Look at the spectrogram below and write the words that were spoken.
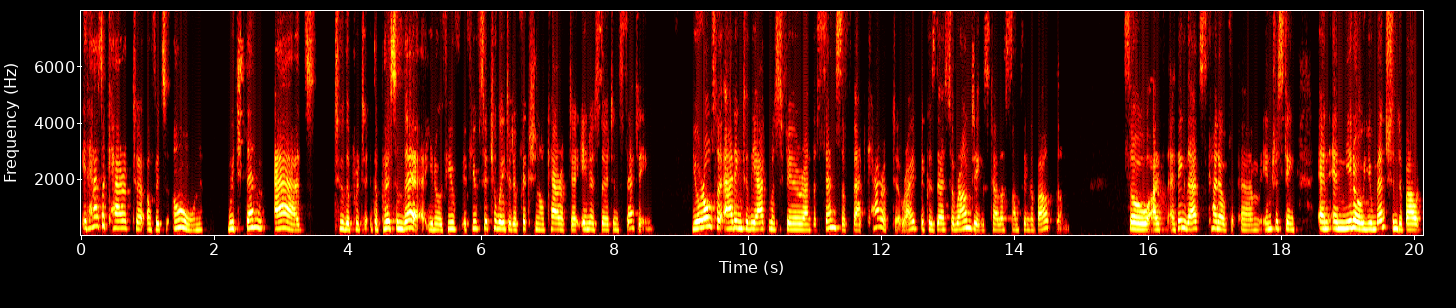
it has a character of its own, which then adds to the the person there. You know, if you've if you've situated a fictional character in a certain setting, you're also adding to the atmosphere and the sense of that character, right? Because their surroundings tell us something about them. So I, I think that's kind of um, interesting. And and you know, you mentioned about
